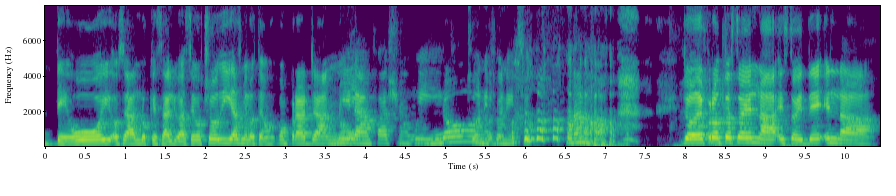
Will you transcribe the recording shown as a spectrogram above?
de hoy, o sea, lo que salió hace ocho días me lo tengo que comprar ya, no. Milan Fashion Week No, no, no. 2022. Yo de pronto estoy en la, estoy de, en la,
